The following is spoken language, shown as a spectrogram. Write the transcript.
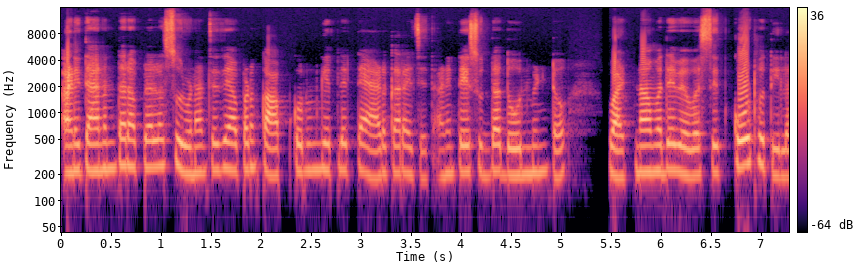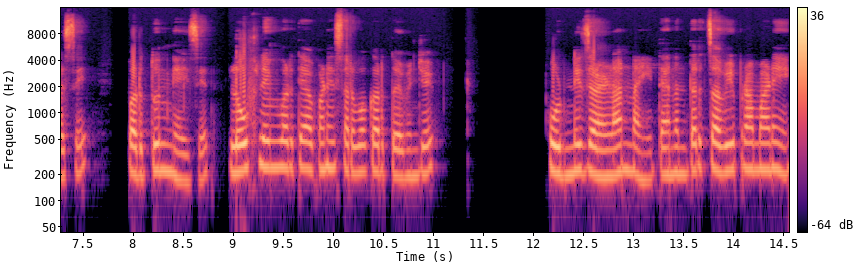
आणि त्यानंतर आपल्याला सुरणाचे जे आपण काप करून घेतले ते ॲड करायचे आणि ते सुद्धा दोन मिनटं वाटणामध्ये व्यवस्थित कोट होतील असे परतून घ्यायचे लो फ्लेमवरती आपण हे सर्व करतोय. म्हणजे फोडणी जळणार नाही. त्यानंतर चवीप्रमाणे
